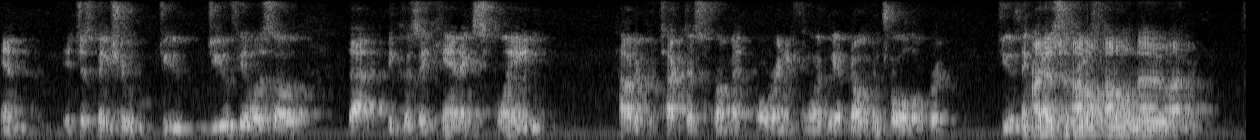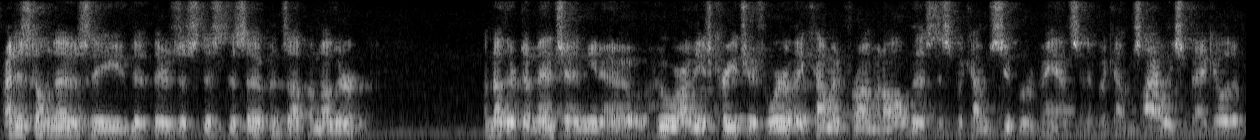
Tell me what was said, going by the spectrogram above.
and it just makes you, do you, do you feel as though that because they can't explain how to protect us from it or anything, like we have no control over it, do you think I that's just, the I don't, reason? I don't know. I, I just don't know. See, th- there's just, this, this opens up another, another dimension, you know, who are these creatures? Where are they coming from? And all this, this becomes super advanced and it becomes highly speculative.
